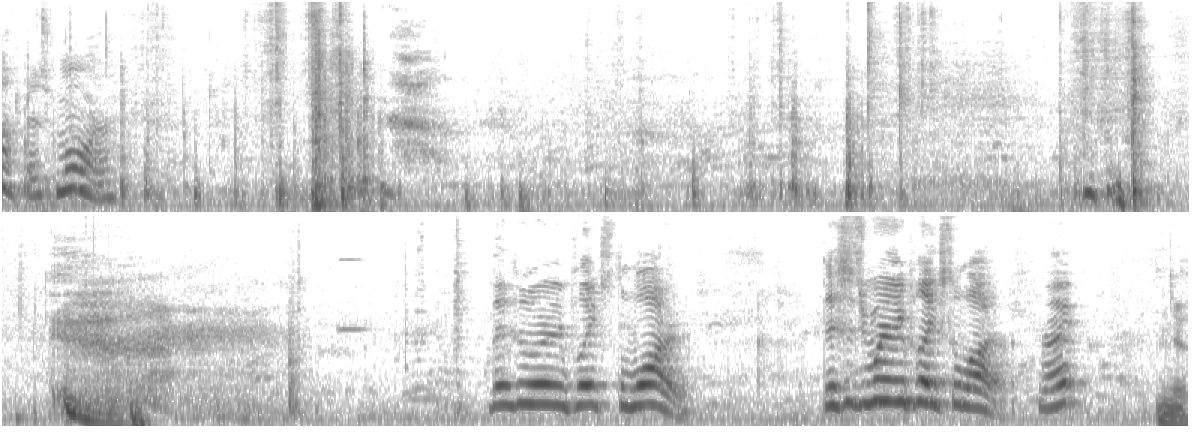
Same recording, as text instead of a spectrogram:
Oh, there's more. this is where he places the water. This is where he places the water, right? Yes.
